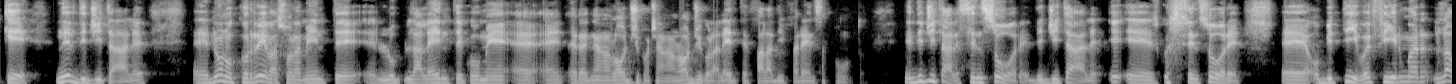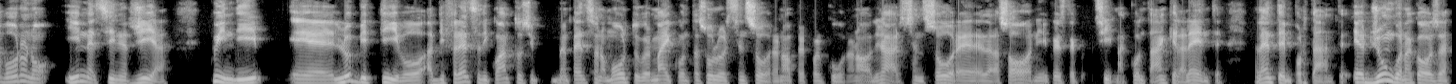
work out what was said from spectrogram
che nel digitale eh, non occorreva solamente eh, lo, la lente come eh, era in analogico, cioè in analogico la lente fa la differenza appunto. Nel digitale sensore, digitale e, sensore eh, obiettivo e firmware lavorano in sinergia. Quindi eh, l'obiettivo, a differenza di quanto si pensano molto che ormai conta solo il sensore no? per qualcuno, no? Dice, ah, il sensore della Sony, queste, sì, ma conta anche la lente. La lente è importante. E aggiungo una cosa,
